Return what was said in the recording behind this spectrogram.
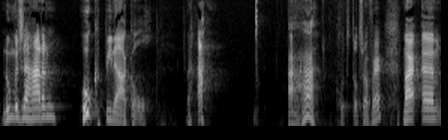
noemen ze haar een hoekpinakel. aha. Goed, tot zover. Maar ehm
